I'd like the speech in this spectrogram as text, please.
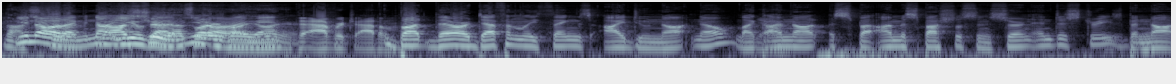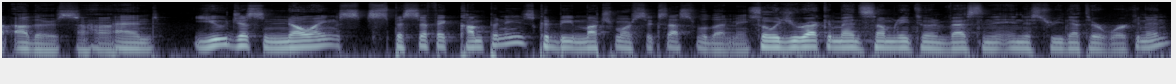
No, You it's know what. I mean. Not No, you true. guys, That's you why know what I brought you on mean. the average Adam. but there are definitely things I do not know. Like Yeah. I'm not a spe- I'm a specialist in certain industries, but not others. Uh-huh. And you just knowing specific companies could be much more successful than me. So, would you recommend somebody to invest in an industry that they're working in?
